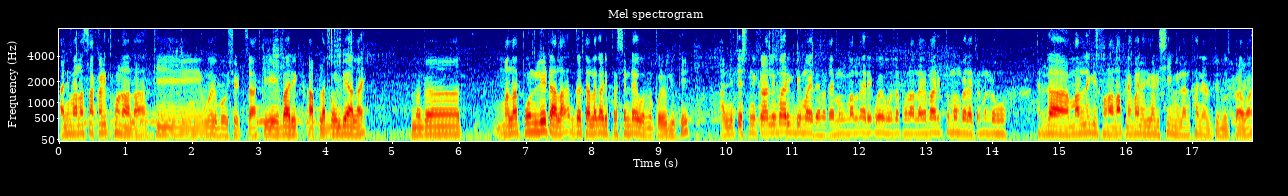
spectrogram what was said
आणि मला सकाळी फोन आला की वैभव शेठचा की बारीक आपला बैल बी आलाय. मग मला फोन लेट आला. गटाला गाडी प्रसन्न ड्रायव्हरनं पळवली होती. आणि त्याच्यानी कळाले बारीक बी मैदानात आहे. मग मला डायरेक्ट वैभवचा फोन आला. बारीक तू मुंबईला आहे. तर म्हणलं हो. तर दा- मला लगेच फोन आला. आपल्या बैलाची गाडी शिमीला आणि फायनल तुम्हीच पळवा.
